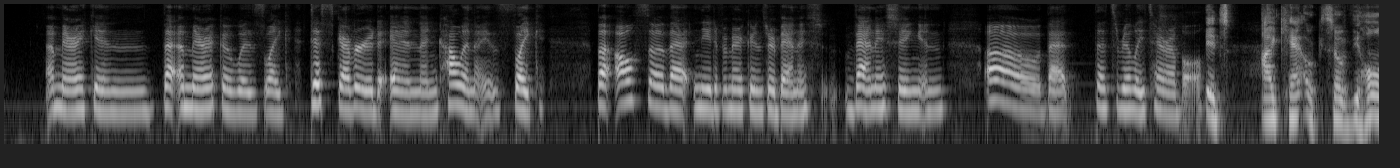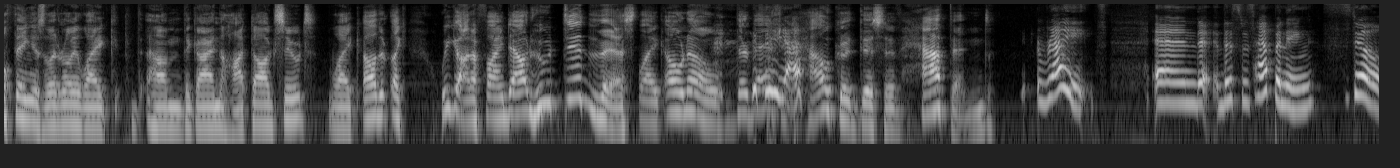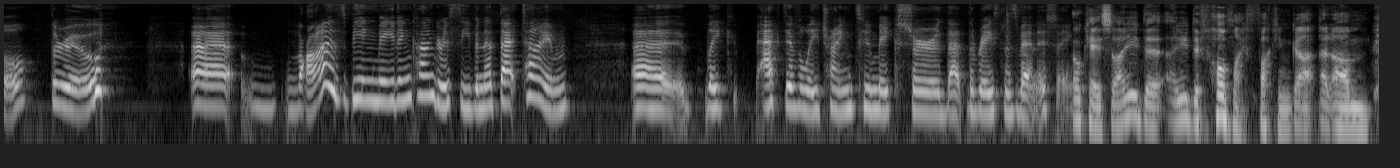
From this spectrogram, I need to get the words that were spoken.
American that America was like discovered and then colonized like but also that Native Americans were banish, vanishing and oh that that's really terrible. it's I can't. okay, So the whole thing is literally like um, the guy in the hot dog suit. Like, oh, like we gotta find out who did this. Like, oh no, they're. Yeah. How could this have happened? Right. And this was happening still through uh, laws being made in Congress, even at that time, uh, like actively trying to make sure that the race was vanishing. Okay, so I need to. I need to. Oh my fucking god. Um.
